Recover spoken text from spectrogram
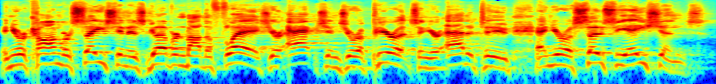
And your conversation is governed by the flesh, your actions, your appearance, and your attitude, and your associations.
